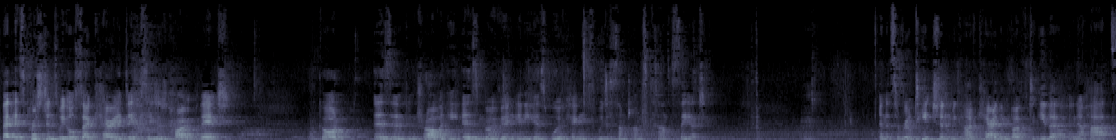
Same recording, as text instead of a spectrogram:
But as Christians, we also carry a deep seated hope that God is in control and He is moving and He is working. We just sometimes can't see it. And it's a real tension. We kind of carry them both together in our hearts.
